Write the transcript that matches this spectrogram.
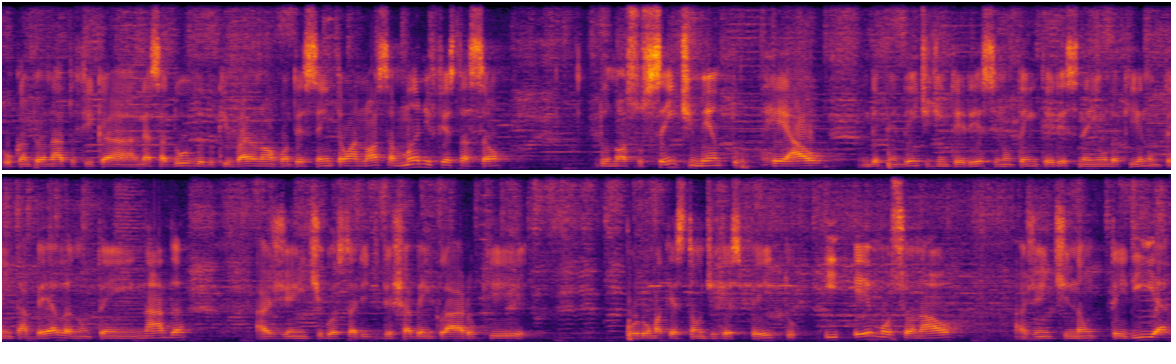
o campeonato fica nessa dúvida do que vai ou não acontecer, então a nossa manifestação do nosso sentimento real, independente de interesse, não tem interesse nenhum daqui, não tem tabela, não tem nada. A gente gostaria de deixar bem claro que, por uma questão de respeito e emocional, a gente não teria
